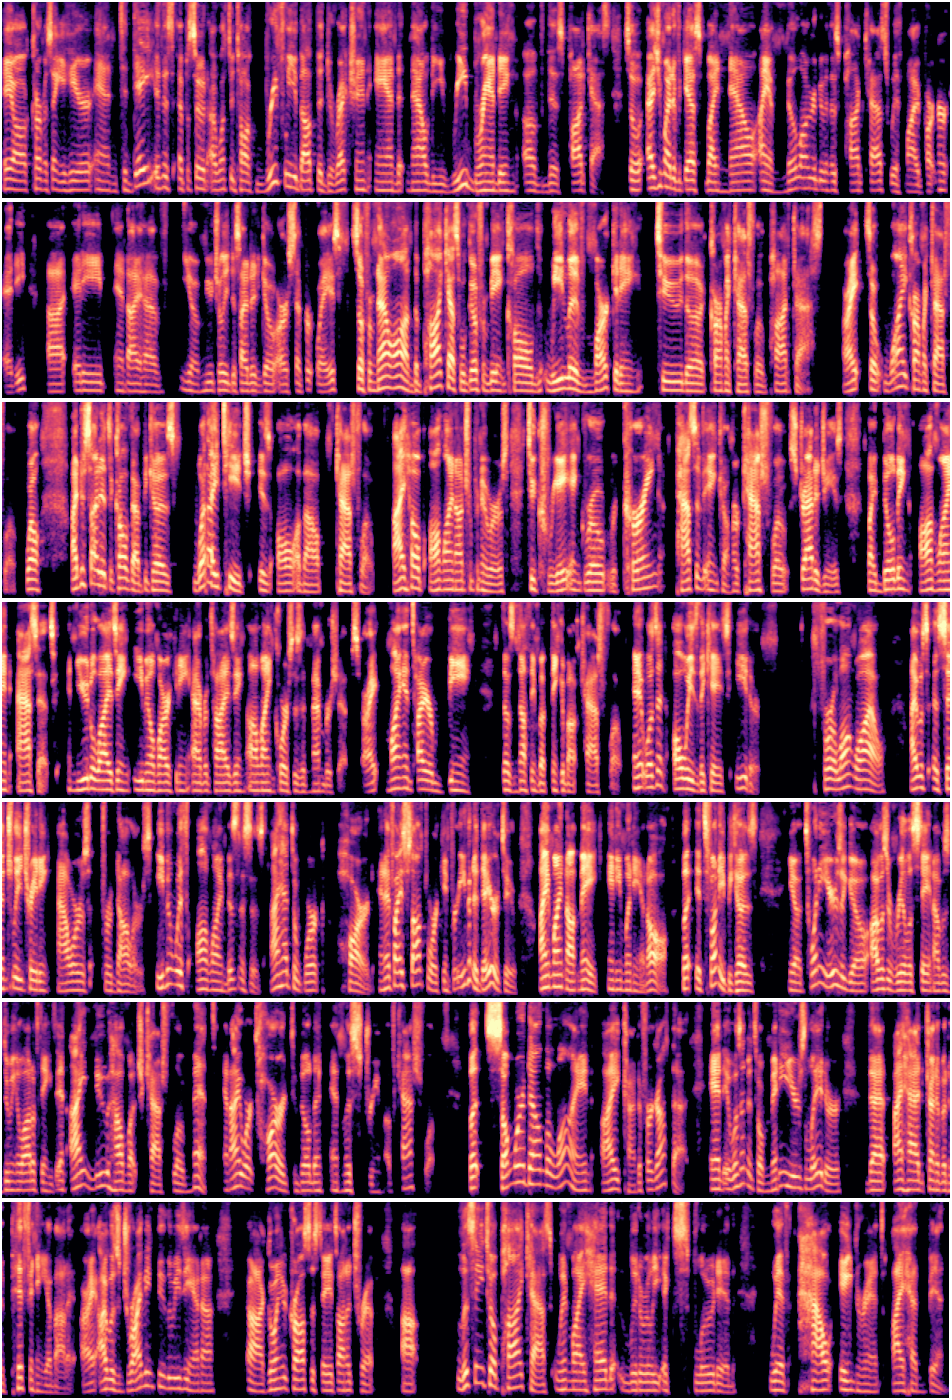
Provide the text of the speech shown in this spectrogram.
Hey, all, Karma Sangi here. And today in this episode, I want to talk briefly about the direction and now the rebranding of this podcast. So, as you might have guessed by now, I am no longer doing this podcast with my partner, Eddie. Uh, Eddie and I have you know mutually decided to go our separate ways so from now on the podcast will go from being called we live marketing to the karma cash flow podcast all right. So why karma cash flow? Well, I decided to call it that because what I teach is all about cash flow. I help online entrepreneurs to create and grow recurring passive income or cash flow strategies by building online assets and utilizing email marketing, advertising, online courses, and memberships. All right. My entire being does nothing but think about cash flow. And it wasn't always the case either. For a long while, I was essentially trading hours for dollars. Even with online businesses, I had to work hard. And if I stopped working for even a day or two, I might not make any money at all. But it's funny because, you know, 20 years ago, I was in real estate and I was doing a lot of things and I knew how much cash flow meant. And I worked hard to build an endless stream of cash flow. But somewhere down the line, I kind of forgot that. And it wasn't until many years later that I had kind of an epiphany about it. All right. I was driving through Louisiana, uh, going across the states on a trip, uh, listening to a podcast when my head literally exploded with how ignorant I had been.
